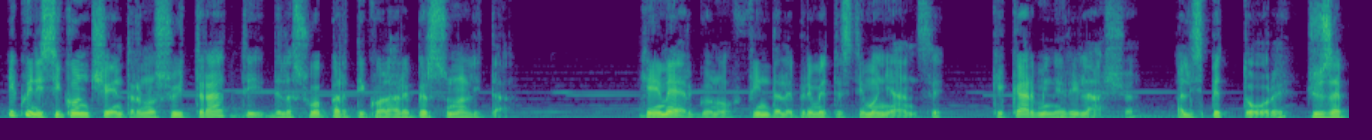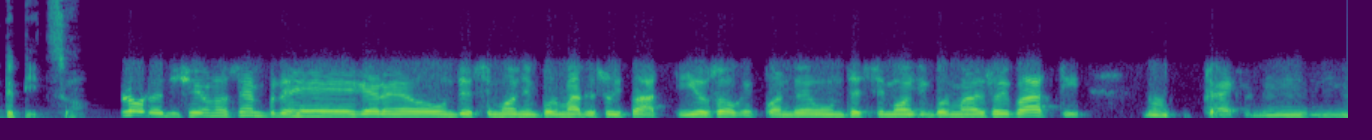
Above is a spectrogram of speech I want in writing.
e quindi si concentrano sui tratti della sua particolare personalità, che emergono fin dalle prime testimonianze che Carmine rilascia all'ispettore Giuseppe Pizzo. Loro dicevano sempre che era un testimone informato sui fatti. Io so che quando è un testimone informato sui fatti non, cioè, mm,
